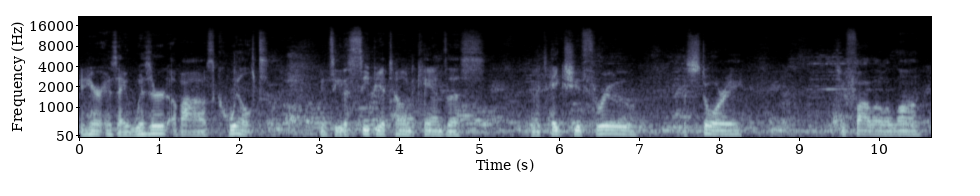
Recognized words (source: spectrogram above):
And here is a Wizard of Oz quilt. You can see the sepia toned Kansas. And it takes you through the story to follow along.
